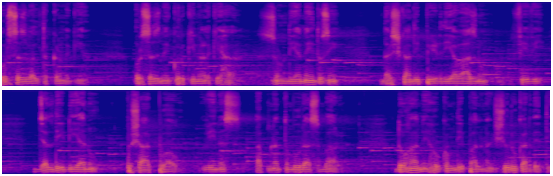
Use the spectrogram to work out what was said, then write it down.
ਉਰਸਸ ਵੱਲ ਤੱਕਣ ਲੱਗੀਆਂ। ਉਰਸਸ ਨੇ ਕੁਰਕੀ ਨਾਲ ਕਿਹਾ, ਸੁਣਦੀਆਂ ਨਹੀਂ ਤੁਸੀਂ? ਦਰਸ਼ਕਾਂ ਦੀ ਭੀੜ ਦੀ ਆਵਾਜ਼ ਨੂੰ ਫੀਵੀ, ਜਲਦੀ ਡੀਆ ਨੂੰ ਪੁਸ਼ਾਕ ਪਵਾਓ ਵੀਨਸ ਆਪਣਾ ਤੰਬੂਰਾ ਸੰਭਾਲ। ਦੋਹਾਂ ਨੇ ਹੁਕਮ ਦੀ ਪਾਲਣਾ ਸ਼ੁਰੂ ਕਰ ਦਿੱਤੀ।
